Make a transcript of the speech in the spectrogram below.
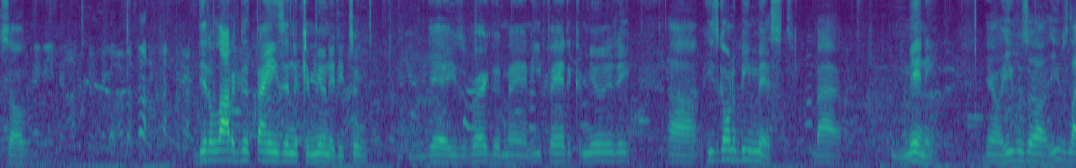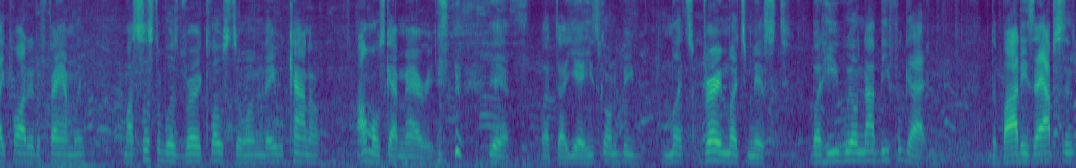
So did a lot of good things in the community too. Yeah, he's a very good man. He fed the community. Uh, he's going to be missed by many. You know, he was uh, he was like part of the family. My sister was very close to him. They were kind of almost got married. yeah, but uh, yeah, he's going to be much, very much missed. But he will not be forgotten. The body's absent,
